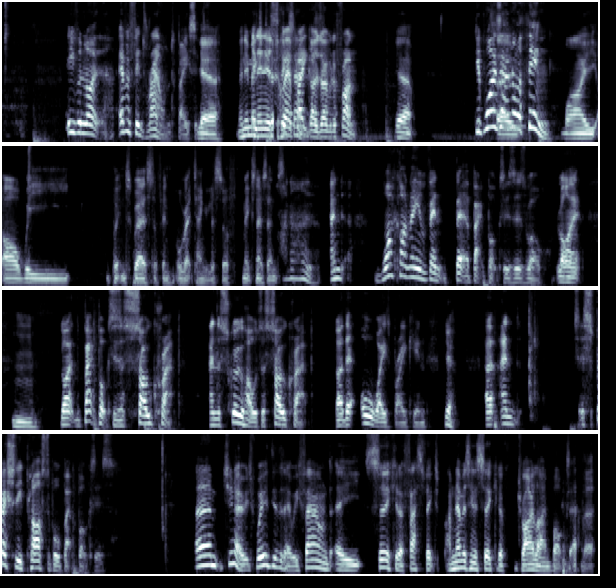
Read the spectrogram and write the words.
even like everything's round basically. yeah, and it and then a square plate goes over the front. Yeah, Yeah, why is that not a thing? why are we putting square stuff in or rectangular stuff? Makes no sense. I know. And why can't they invent better back boxes as well? Like, Hmm. like the back boxes are so crap, and the screw holes are so crap. Like they're always breaking. Yeah. uh, and especially plasterboard back boxes. Um, do you know it's weird? The other day we found a circular fast fix. I've never seen a circular dry line box ever,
